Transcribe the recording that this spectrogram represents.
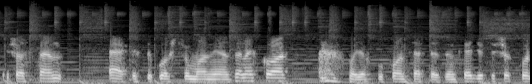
és aztán elkezdtük ostromolni a zenekart, hogy akkor koncertezzünk együtt, és akkor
